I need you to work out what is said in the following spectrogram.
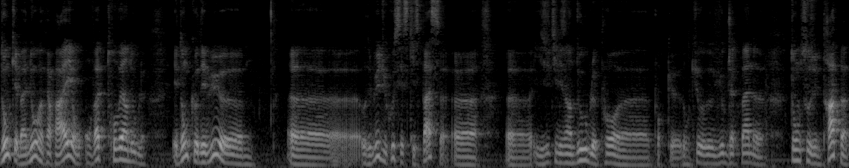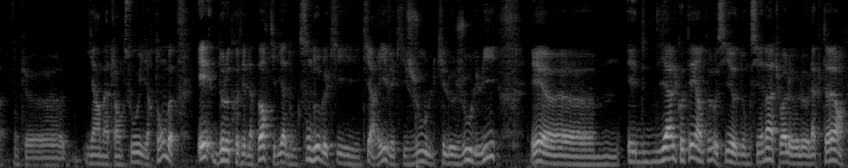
Donc, eh ben, nous, on va faire pareil, on, on va trouver un double. Et donc, au début, au début, du coup, c'est ce qui se passe. Euh, ils utilisent un double pour, euh, pour que donc, Hugh Jackman euh, tombe sous une trappe. Donc, il y a un matelas en dessous, il y retombe. Et de l'autre côté de la porte, il y a donc son double qui, qui arrive et qui, joue, qui le joue lui. Et, euh, et il y a le côté un peu aussi euh, donc cinéma, tu vois, le- le- l'acteur,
